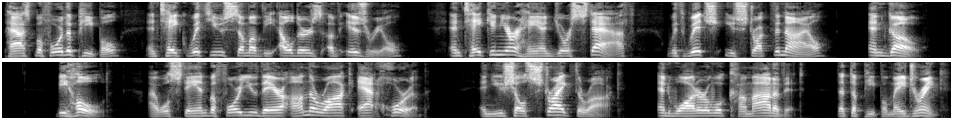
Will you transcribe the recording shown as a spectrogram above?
Pass before the people, and take with you some of the elders of Israel and take in your hand your staff with which you struck the Nile, and go. Behold, I will stand before you there on the rock at Horeb, and you shall strike the rock, and water will come out of it, that the people may drink.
